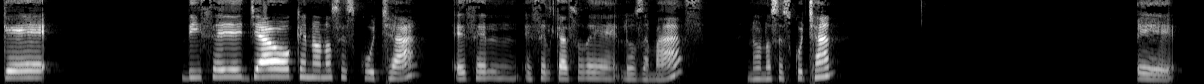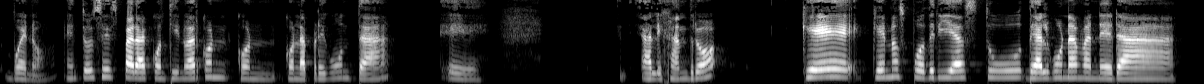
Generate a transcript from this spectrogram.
Que dice Yao que no nos escucha, ¿es el, es el caso de los demás? ¿No nos escuchan? Eh, bueno, entonces para continuar con, con, la pregunta, eh, Alejandro, ¿qué, ¿qué nos podrías tú de alguna manera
